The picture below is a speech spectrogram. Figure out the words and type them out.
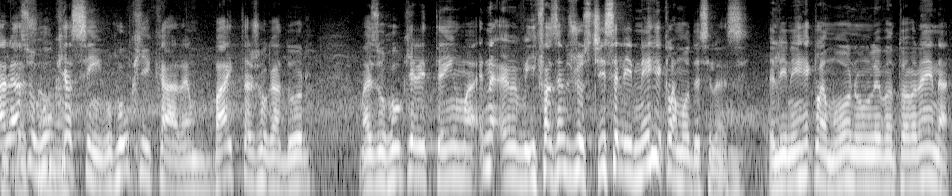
aliás, o Hulk, não. assim, o Hulk, cara, é um baita jogador, mas o Hulk, ele tem uma... E fazendo justiça, ele nem reclamou desse lance. Ele nem reclamou, não levantou nem nada.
